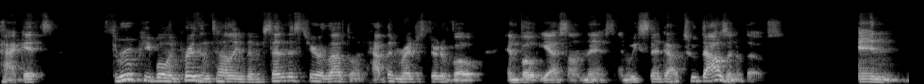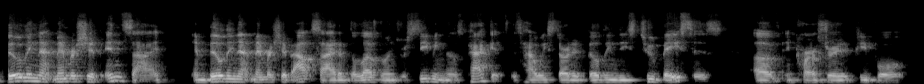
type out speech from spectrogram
packets through people in prison telling them send this to your loved one have them register to vote and vote yes on this and we sent out 2000 of those and building that membership inside and building that membership outside of the loved ones receiving those packets is how we started building these two bases of incarcerated people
